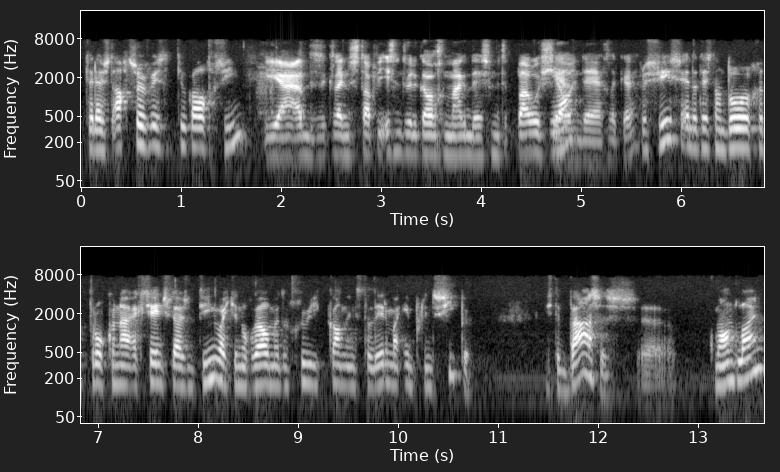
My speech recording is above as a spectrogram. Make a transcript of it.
2008 server is dat natuurlijk al gezien. Ja, dus een kleine stapje is natuurlijk al gemaakt dus met de PowerShell Ja. en dergelijke. Precies. En dat is dan doorgetrokken naar Exchange 2010, wat je nog wel met een GUI kan installeren. Maar in principe is de basis command line.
